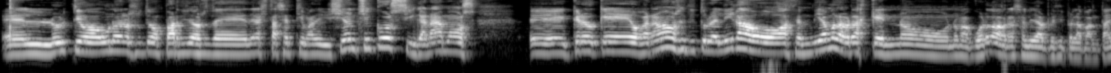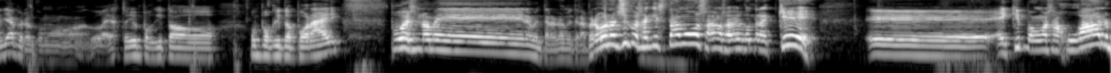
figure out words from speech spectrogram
el último, uno de los últimos partidos de, esta séptima división, chicos. Si ganamos, eh, creo que o ganábamos el título de liga o ascendíamos. La verdad es que no, no me acuerdo, habrá salido al principio de la pantalla, pero como estoy un poquito, un poquito por ahí, pues no me, no me entra, no me entra. Pero bueno, chicos, aquí estamos. Vamos a ver contra qué eh, equipo vamos a jugar.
